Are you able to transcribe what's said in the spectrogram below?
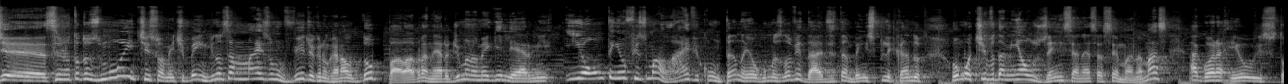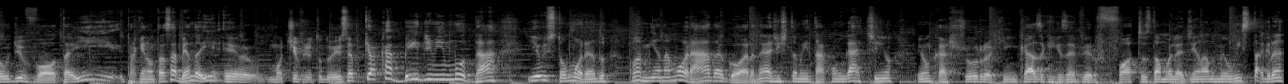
nerds! Sejam todos muitíssimamente bem-vindos a mais um vídeo aqui no canal do Palavra Nerd. Meu nome é Guilherme e ontem eu fiz uma live contando aí algumas novidades e também explicando o motivo da minha ausência nessa semana. Mas agora eu estou de volta e, para quem não tá sabendo aí, eu, o motivo de tudo isso é porque eu acabei de me mudar e eu estou morando com a minha namorada agora, né? A gente também tá com um gatinho e um cachorro aqui em casa. Quem quiser ver fotos, dá uma olhadinha lá no meu Instagram,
